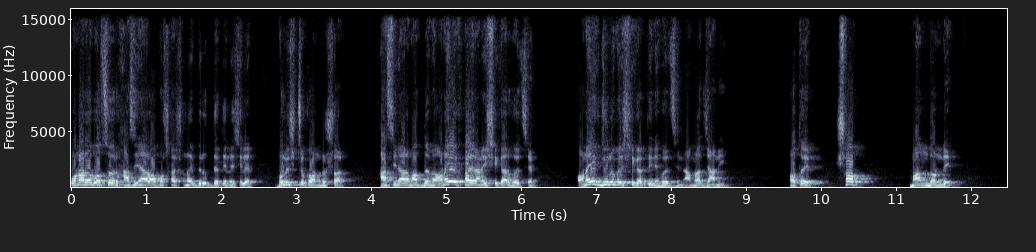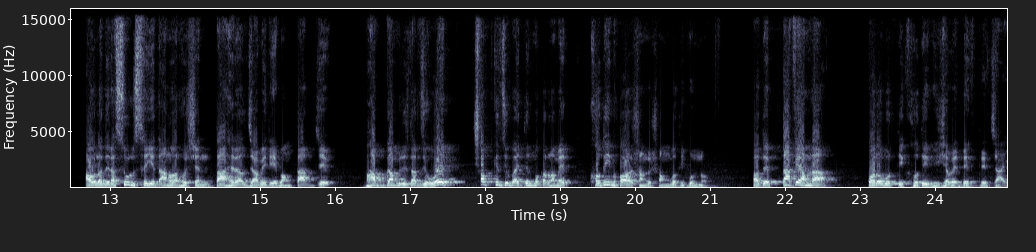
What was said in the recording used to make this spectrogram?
পনেরো বছর হাসিনার অপশাসনের বিরুদ্ধে তিনি ছিলেন বলিষ্ঠ কণ্ঠস্বর। হাসিনার মাধ্যমে অনেক হয়রানির শিকার হয়েছেন, অনেক জুলুমের শিকার তিনি হয়েছেন, আমরা জানি। অতএব সব মানদণ্ডে আউলাদ রাসুল সৈয়দ আনোয়ার হোসেন তাহের আল জাবিরি এবং তার যে ভাবগাম্ভীর্য, তার যে ওয়েট, সবকিছু বাইতুল মোকাররমের খতিব হওয়ার সঙ্গে সঙ্গতিপূর্ণ। অতএব তাকে আমরা পরবর্তী খতিব হিসাবে দেখতে চাই।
